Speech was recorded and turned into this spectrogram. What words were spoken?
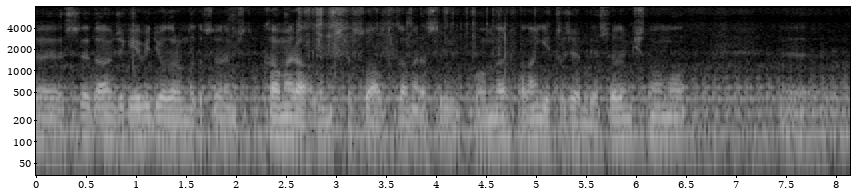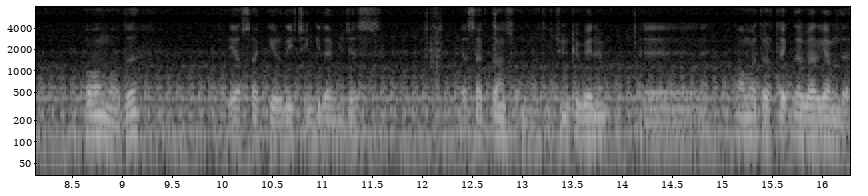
e, size daha önceki videolarımda da söylemiştim. Kamera aldım işte su altı kamerası onları falan getireceğim diye söylemiştim ama e, olmadı. Yasak girdiği için gidemeyeceğiz yasaktan sonra artık. Çünkü benim eee, amatör tekne belgem de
